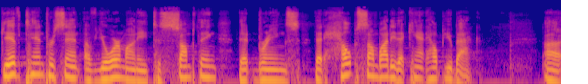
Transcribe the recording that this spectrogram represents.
Give 10% of your money to something that brings that helps somebody that can't help you back. Uh,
